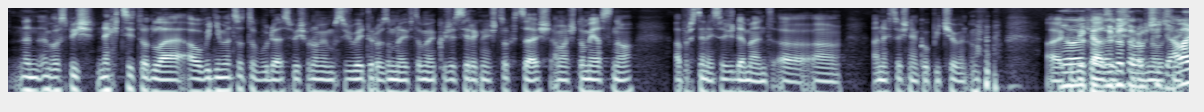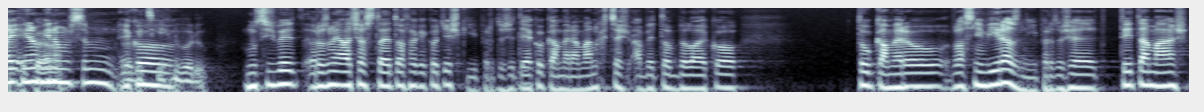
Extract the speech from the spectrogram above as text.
ne, nebo spíš nechci tohle a uvidíme, co to bude. Spíš podle mě musíš být rozumný v tom, jako, že si řekneš, co chceš a máš v tom jasno a prostě nejseš dement a, a, a nechceš nějakou píčovinu. a jako jo, jako, vycházíš jako to určitě, ale jenom, jako jenom jsem jako, důvodů. musíš být rozumný, ale často je to fakt jako těžký, protože ty jako kameraman chceš, aby to bylo jako tou kamerou vlastně výrazný, protože ty tam máš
